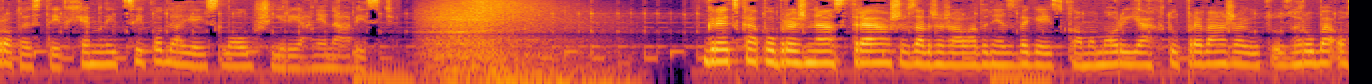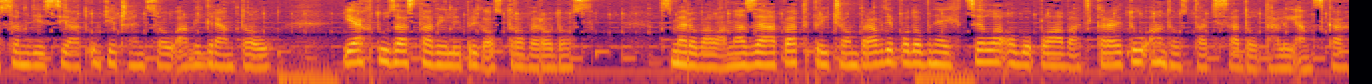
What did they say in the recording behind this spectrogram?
protesty v Chemnici podľa jej slov šíria nenávisť. Grécka pobrežná stráž zadržala dnes v Egejskom mori jachtu prevážajúcu zhruba 80 utečencov a migrantov. Jachtu zastavili pri ostrove Rodos. Smerovala na západ, pričom pravdepodobne chcela oboplávať Kretu a dostať sa do Talianska.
